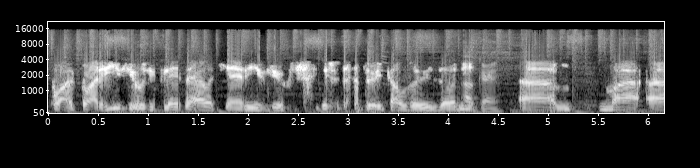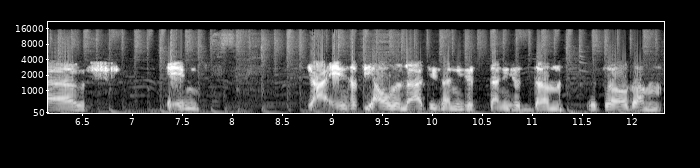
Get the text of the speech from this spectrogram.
qua, qua reviews, ik lees eigenlijk geen reviews. Dus dat doe ik al sowieso niet. Okay. Um, maar één ja, eens dat die album uit is, dan is het, dan is het done. Weet wel, dan,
